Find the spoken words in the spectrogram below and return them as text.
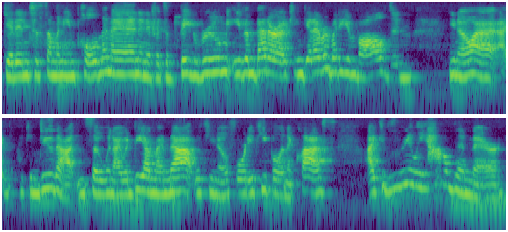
get into somebody and pull them in. And if it's a big room, even better, I can get everybody involved and, you know, I, I can do that. And so when I would be on my mat with, you know, 40 people in a class, I could really have them there.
